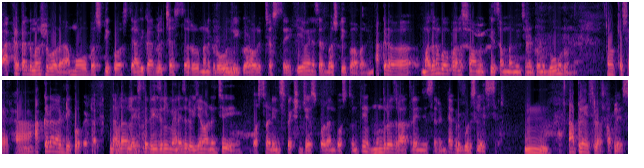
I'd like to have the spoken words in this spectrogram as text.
అక్కడ పెద్ద మనుషులు కూడా అమ్మో బస్ డిపో వస్తే అధికారులు వచ్చేస్తారు. మనకు రోజు ఈ గొడవలు వచ్చేస్తాయి. ఏమైనా సరే బస్ డిపో అవ్వాలి. అక్కడ మదన గోపాల స్వామికి సంబంధించినటువంటి భూములు ఉన్నాయి. ఓకే సార్. అక్కడ డిపో పెట్టాలి అలా లేస్తే రీజనల్ మేనేజర్ విజయవాడ నుంచి వస్తున్నాడు ఇన్స్పెక్షన్ చేసుకోవడానికి వస్తుంటే ముందు రోజు రాత్రి ఏం చేశారంటే అక్కడ గుడిసెలు వేసారు. ఆ ప్లేస్లో ఆ ప్లేస్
